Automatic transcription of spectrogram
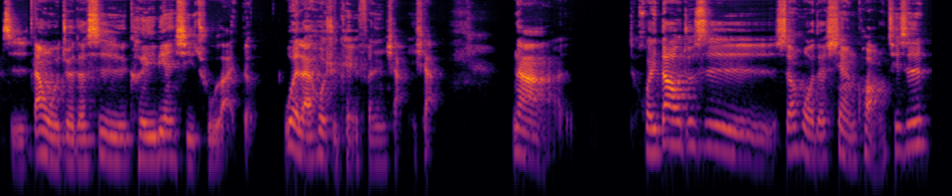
知，但我觉得是可以练习出来的。未来或许可以分享一下。那回到就是生活的现况，其实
